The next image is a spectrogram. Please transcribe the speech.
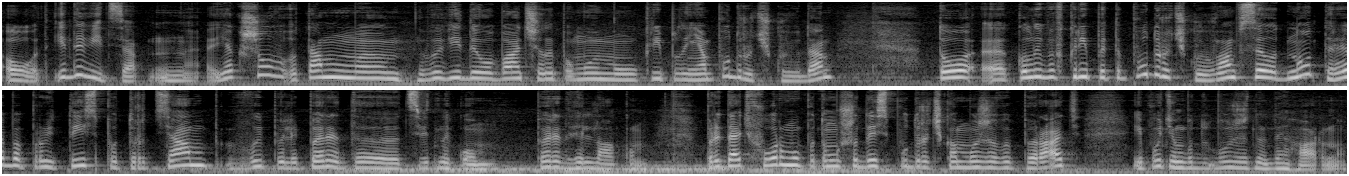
От, і дивіться, якщо там е, ви відео бачили, по-моєму, укріплення пудрочкою, да, то е, коли ви вкріпите пудрочкою, вам все одно треба пройтись по торцям перед е, цвітником, перед гель-лаком. Придати форму, тому що десь пудрочка може випирати, і потім буде негарно.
